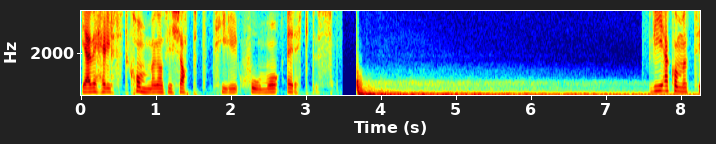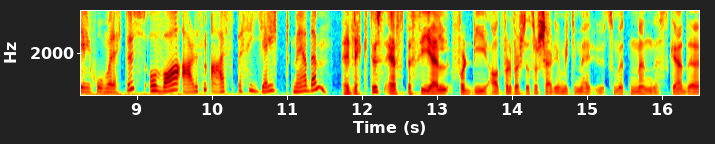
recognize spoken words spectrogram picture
jeg vil helst komme ganske kjapt til Homo erectus. Vi er kommet til Homo rectus, og hva er det som er spesielt med dem? Rectus er spesiell fordi at for det første så ser det jo mye mer ut som et menneske, det,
